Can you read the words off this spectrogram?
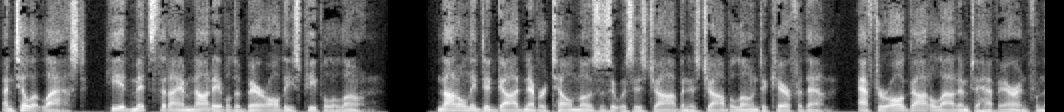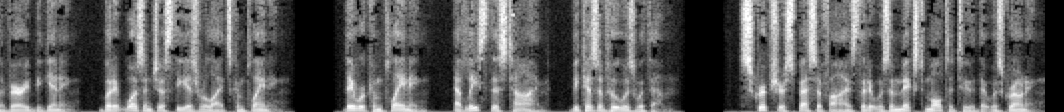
Until at last, he admits that I am not able to bear all these people alone. Not only did God never tell Moses it was his job and his job alone to care for them, after all, God allowed him to have Aaron from the very beginning, but it wasn't just the Israelites complaining. They were complaining, at least this time, because of who was with them. Scripture specifies that it was a mixed multitude that was groaning.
